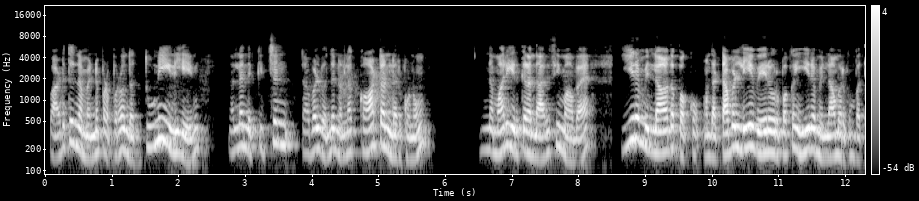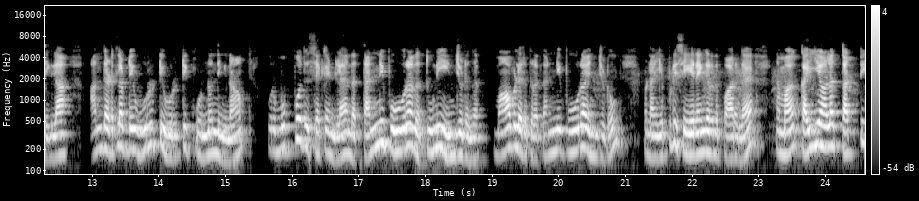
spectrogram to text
இப்போ அடுத்தது நம்ம என்ன பண்ண போகிறோம் இந்த துணியிலேயே நல்லா இந்த கிச்சன் டவல் வந்து நல்லா காட்டனில் இருக்கணும். இந்த மாதிரி இருக்கிற அந்த அரிசி மாவை ஈரம் இல்லாத பக்கம் அந்த டவல்லையே வேற ஒரு பக்கம் ஈரம் இல்லாமல் இருக்கும் பார்த்தீங்களா அந்த இடத்துல அப்படியே உருட்டி உருட்டி கொண்டு வந்தீங்கன்னா ஒரு முப்பது செகண்டில் அந்த தண்ணி பூரா அந்த துணி இஞ்சிடுங்க. மாவில் இருக்கிற தண்ணி பூரா இஞ்சிடும். இப்போ நான் எப்படி செய்கிறேங்கிறத பாருங்கள் நம்ம கையால் தட்டி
